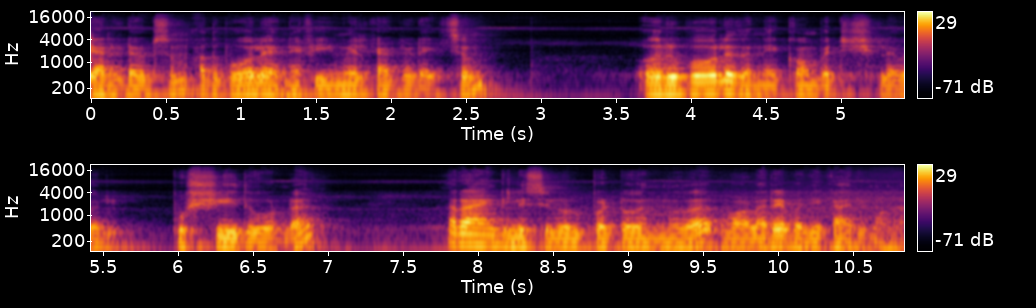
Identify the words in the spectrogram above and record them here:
കാൻഡിഡേറ്റ്സും അതുപോലെ തന്നെ ഫീമെയിൽ കാൻഡിഡേറ്റ്സും ഒരുപോലെ തന്നെ കോമ്പറ്റീഷൻ ലെവൽ പുഷ് ചെയ്തുകൊണ്ട് റാങ്ക് ലിസ്റ്റിൽ ഉൾപ്പെട്ടു എന്നത് വളരെ വലിയ കാര്യമാണ്.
